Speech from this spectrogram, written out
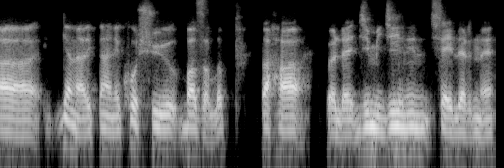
uh, genellikle hani koşuyu baz alıp daha böyle Jimmy G'nin şeylerini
